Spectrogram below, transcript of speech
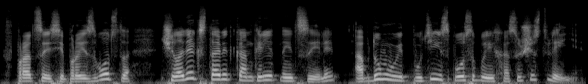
В процессе производства человек ставит конкретные цели, обдумывает пути и способы их осуществления.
